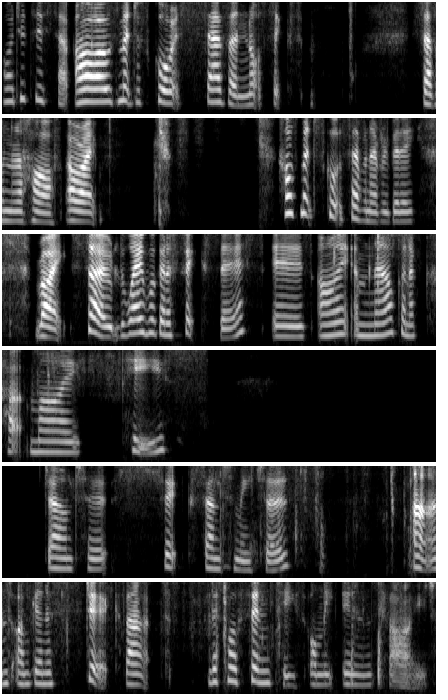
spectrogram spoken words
Oh, I did do seven. Oh, I was meant to score at seven, not six. Seven and a half. All right. I was meant to score at seven, everybody. Right, so the way we're going to fix this is I am now going to cut my piece down to six centimetres and I'm going to stick that little thin piece on the inside.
